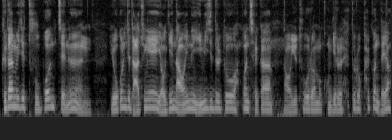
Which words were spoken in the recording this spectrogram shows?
그 다음에 이제 두 번째는 요건 이제 나중에 여기 나와 있는 이미지들도 한번 제가 어, 유튜브로 한번 공개를 하도록 할 건데요.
